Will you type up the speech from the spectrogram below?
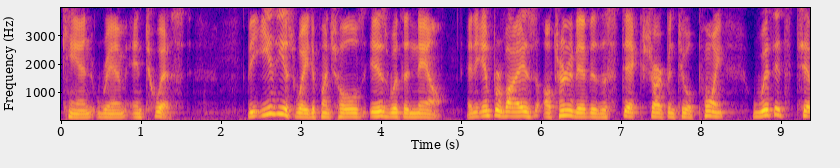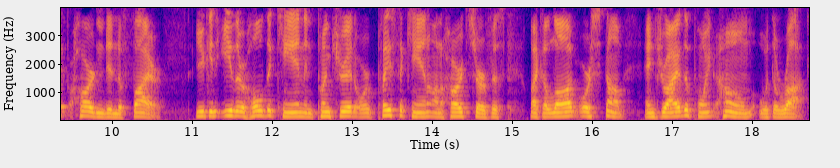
can rim and twist. The easiest way to punch holes is with a nail. An improvised alternative is a stick sharpened to a point with its tip hardened into fire. You can either hold the can and puncture it or place the can on a hard surface like a log or stump and drive the point home with a rock.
